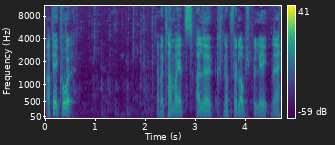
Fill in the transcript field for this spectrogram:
Okay, cool. Damit haben wir jetzt alle Knöpfe, glaube ich, belegt, ne?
